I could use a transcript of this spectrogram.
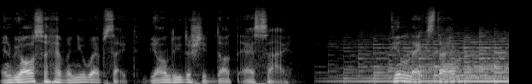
And we also have a new website, beyondleadership.si. Till next time,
